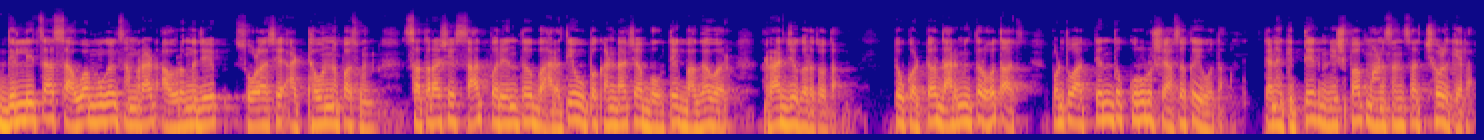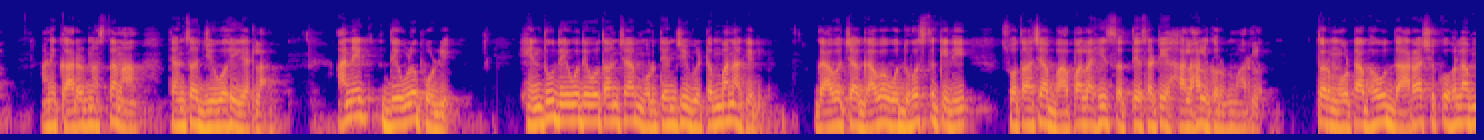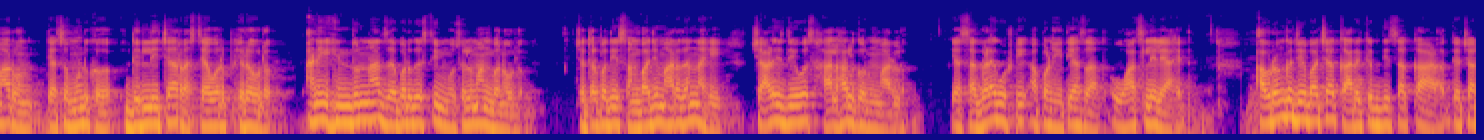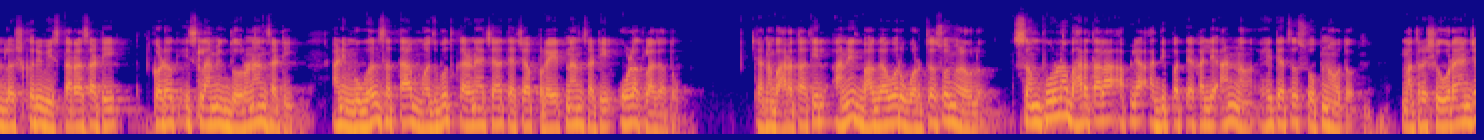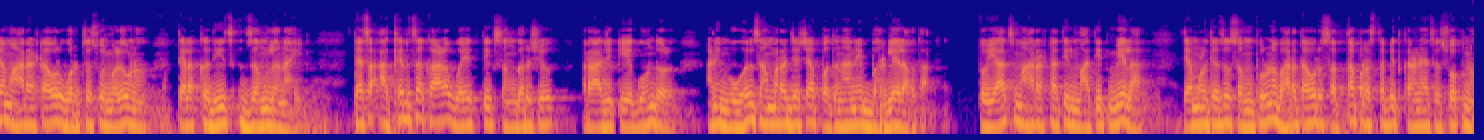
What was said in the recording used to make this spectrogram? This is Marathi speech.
दिल्लीचा सहावा मुघल सम्राट औरंगजेब सोळाशे अठ्ठावन्नपासून सतराशे सातपर्यंत भारतीय उपखंडाच्या बहुतेक भागावर राज्य करत होता. तो कट्टर धार्मिक तर होताच पण तो अत्यंत क्रूर शासकही होता. त्याने कित्येक निष्पाप माणसांचा छळ केला आणि कारण नसताना त्यांचा जीवही घेतला. अनेक देवळं फोडली. हिंदू देवदेवतांच्या मूर्त्यांची विटंबना केली. गावाच्या गावं उद्ध्वस्त केली. स्वतःच्या बापालाही सत्तेसाठी हालहाल करून मारलं. तर मोठा भाऊ दारा शिकोहला मारून त्याचं मुंडकं दिल्लीच्या रस्त्यावर फिरवलं आणि हिंदूंना जबरदस्ती मुसलमान बनवलं. छत्रपती संभाजी महाराजांनाही चाळीस दिवस हालहाल करून मारलं. या सगळ्या गोष्टी आपण इतिहासात वाचलेल्या आहेत. औरंगजेबाच्या कारकिर्दीचा काळ त्याच्या लष्करी विस्तारासाठी कडक इस्लामिक धोरणांसाठी आणि मुघल सत्ता मजबूत करण्याच्या त्याच्या प्रयत्नांसाठी ओळखला जातो. त्यानं भारतातील अनेक भागावर वर्चस्व मिळवलं. संपूर्ण भारताला आपल्या आधिपत्याखाली आणणं हे त्याचं स्वप्न होतं. मात्र शिवरायांच्या महाराष्ट्रावर वर्चस्व मिळवणं त्याला कधीच जमलं नाही. त्याचा अखेरचा काळ वैयक्तिक संघर्ष राजकीय गोंधळ आणि मुघल साम्राज्याच्या पतनाने भरलेला होता. तो याच महाराष्ट्रातील मातीत मेला त्यामुळे त्याचं संपूर्ण भारतावर सत्ता प्रस्थापित करण्याचं स्वप्न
